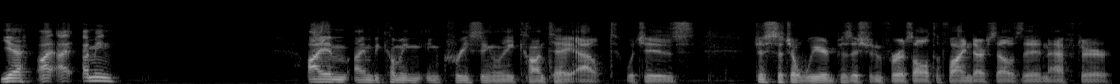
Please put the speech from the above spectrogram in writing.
Yeah, I, I, I mean, I am I'm becoming increasingly Conte out, which is just such a weird position for us all to find ourselves in after,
